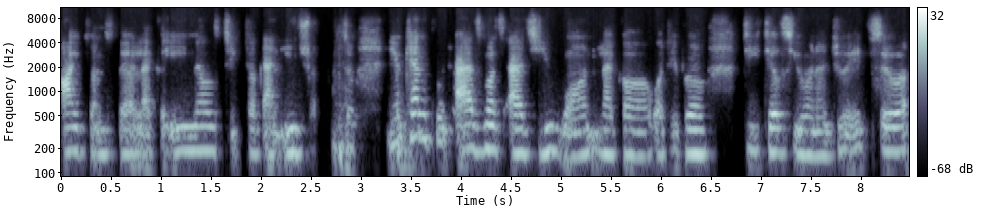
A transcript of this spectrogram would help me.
icons there like emails tiktok and instagram. So you can put as much as you want like uh whatever details you want to do it. So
